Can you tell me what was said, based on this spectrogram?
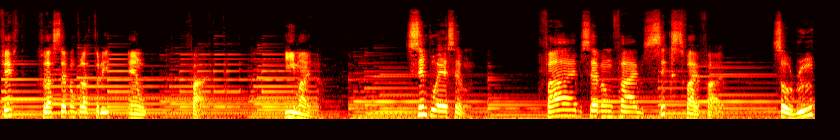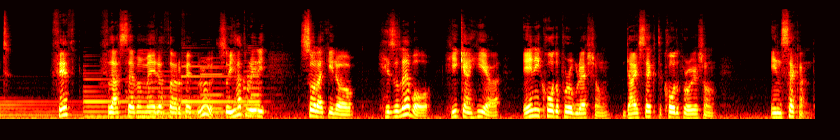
5th, flat 7, flat 3, and 5. E minor. Simple A7 five seven five six five five. So root fifth flat seven major third fifth root. So you have to really so like you know his level he can hear any chord progression, dissect chord progression in second.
